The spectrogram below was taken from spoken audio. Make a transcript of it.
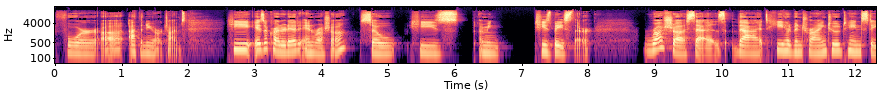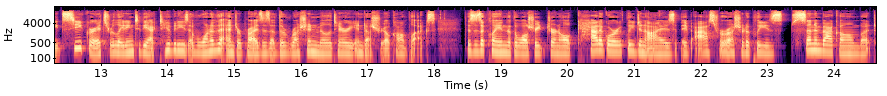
for uh, at the New York Times. He is accredited in Russia, so he's, I mean, he's based there. Russia says that he had been trying to obtain state secrets relating to the activities of one of the enterprises of the Russian military industrial complex. This is a claim that the Wall Street Journal categorically denies. They've asked for Russia to please send him back home, but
